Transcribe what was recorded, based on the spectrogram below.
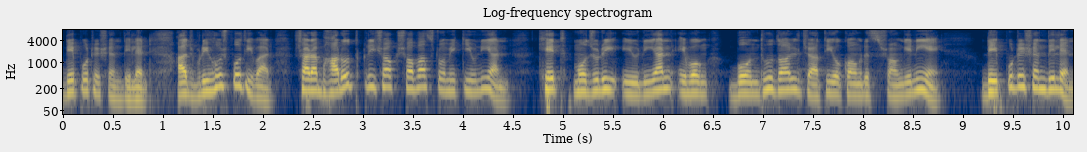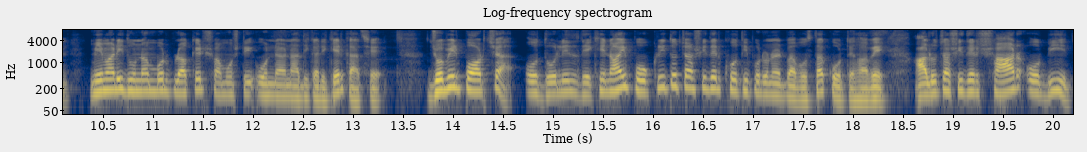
ডেপুটেশন দিলেন। আজ বৃহস্পতিবার সারা ভারত কৃষক সভা, শ্রমিক ইউনিয়ন, ক্ষেত মজুরি ইউনিয়ন এবং বন্ধু দল জাতীয় কংগ্রেস সঙ্গে নিয়ে ডেপুটেশন দিলেন মেমারি দু নম্বর ব্লকের সমষ্টি উন্নয়ন আধিকারিকের কাছে। জমির পর্চা ও দলিল দেখে নয়, প্রকৃত চাষিদের ক্ষতিপূরণের ব্যবস্থা করতে হবে। আলু চাষিদের সার ও বীজ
